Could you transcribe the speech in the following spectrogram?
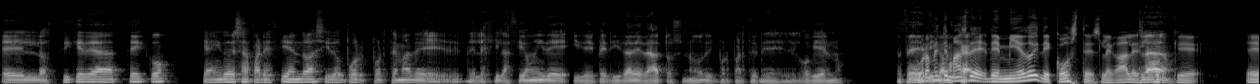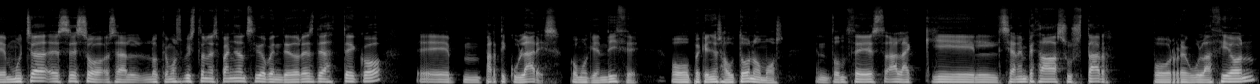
eh, los tickets de Azteco que han ido desapareciendo ha sido por, por temas de, legislación y de, y de pedida de datos, ¿no? De, por parte del gobierno. Seguramente más de, miedo y de costes legales, porque eh, mucha, es eso, o sea, lo que hemos visto en España han sido vendedores de Azteco eh, particulares, como quien dice, o pequeños autónomos. Entonces, a la que se han empezado a asustar por regulación,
